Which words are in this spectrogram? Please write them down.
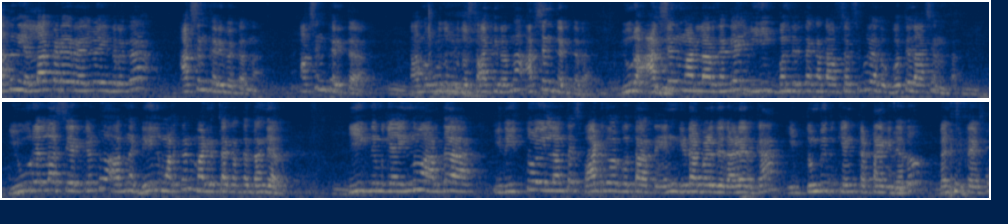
ಅದನ್ನ ಎಲ್ಲಾ ಕಡೆ ರೈಲ್ವೆ ಇದ್ರಾಗ ಆಕ್ಷನ್ ಕರಿಬೇಕನ್ನ. ಆಕ್ಷನ್ ಕರಿತಾರ. ನಾನು ಉಳಿದು ಉಳಿದು ಸ್ಟಾಕ್ ಇರೋದನ್ನ ಆಕ್ಷನ್ ಕರಿತಾರ. ಇವ್ರು ಆಕ್ಷನ್ ಮಾಡ್ಲಾರ್ದಂಗೆ ಈಗ ಬಂದಿರ್ತಕ್ಕಂಥ ಆಫೀಸರ್ಸ್ಗಳು ಅದು ಗೊತ್ತಿಲ್ಲ ಆಕ್ಷನ್ ಅಂತ. ಇವರೆಲ್ಲ ಸೇರ್ಕೊಂಡು ಅದನ್ನ ಡೀಲ್ ಮಾಡ್ಕೊಂಡು ಮಾಡಿರ್ತಕ್ಕಂಥ ದಂಧೆ ಅದು. ಈಗ ನಿಮ್ಗೆ ಇನ್ನೂ ಅರ್ಧ ಇದು ಇತ್ತೋ ಇಲ್ಲ ಅಂತ ಸ್ಪಾಟ್ ಗೊತ್ತಾಗುತ್ತೆ. ಹೆಂಗ್ ಗಿಡ ಬೆಳೆದಿದೆ ಅದಕ್ಕ ಈಗ ತುಂಬಿದಕ್ಕೆ ಹೆಂಗ್ ಕಟ್ ಆಗಿದೆ ಅದು? ಬೆಂಚ್ ಟೈಪ್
